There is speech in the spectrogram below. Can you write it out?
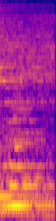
Christ.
